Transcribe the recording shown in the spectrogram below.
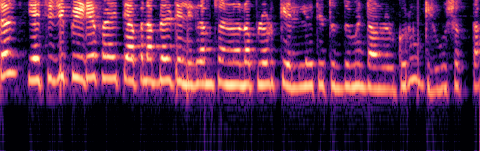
तर याची जी पीडीएफ आहे ती आपण आपल्या टेलिग्राम चॅनलवर अपलोड केलेली आहे तिथून तुम्ही डाउनलोड करून घेऊ शकता.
